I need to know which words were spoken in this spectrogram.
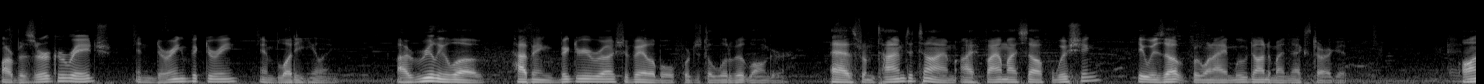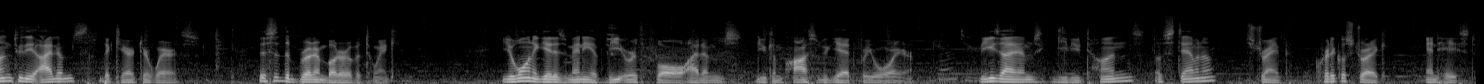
are Berserker Rage, Enduring Victory, and Bloody Healing. I really love having Victory Rush available for just a little bit longer, as from time to time I find myself wishing it was up for when I moved on to my next target. On to the items the character wears. This is the bread and butter of a twink. You'll want to get as many of the Earthfall items you can possibly get for your warrior. These items give you tons of stamina strength, critical strike, and haste.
